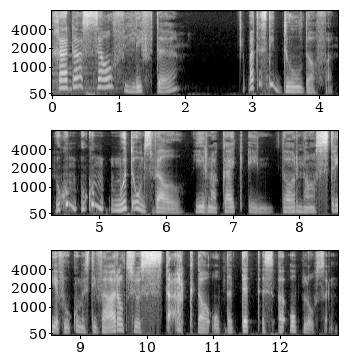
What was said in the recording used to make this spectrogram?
Gerda selfliefde. Wat is die doel daarvan? Hoekom hoekom moet ons wel hierna kyk en daarna streef? Hoekom is die wêreld so sterk daarop dat dit is 'n oplossing?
